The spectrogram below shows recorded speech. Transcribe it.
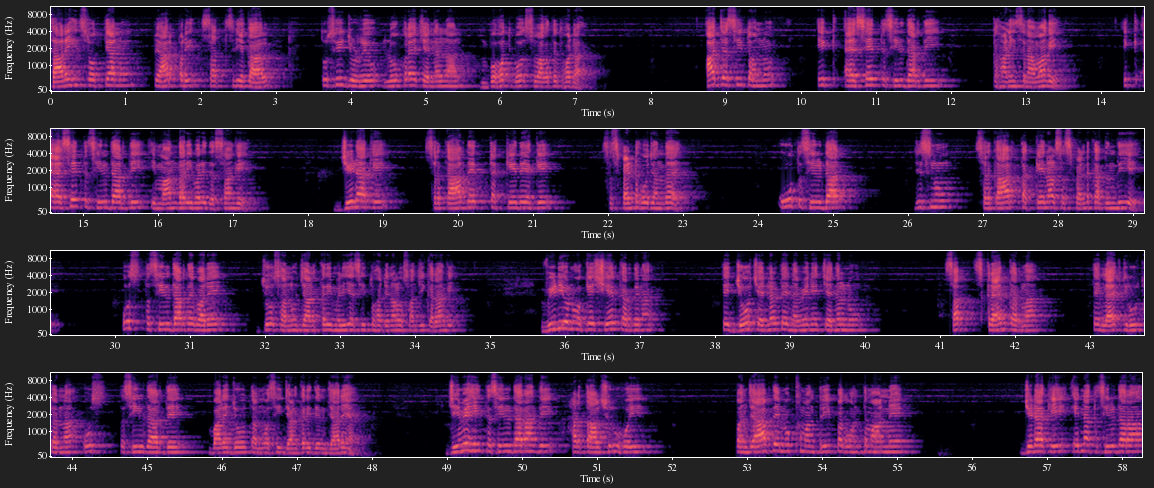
ਸਾਰੇ ਹੀ ਸਰੋਤਿਆਂ ਨੂੰ ਪਿਆਰ ਭਰੀ ਸਤਿ ਸ੍ਰੀ ਅਕਾਲ। ਤੁਸੀਂ ਜੁੜ ਰਹੇ ਹੋ ਲੋਕ ਰਾਏ ਚੈਨਲ ਨਾਲ। ਬਹੁਤ ਬਹੁਤ ਸਵਾਗਤ ਹੈ ਤੁਹਾਡਾ। ਅੱਜ ਅਸੀਂ ਤੁਹਾਨੂੰ ਇੱਕ ਐਸੇ ਤਹਿਸੀਲਦਾਰ ਦੀ ਕਹਾਣੀ ਸੁਣਾਵਾਂਗੇ। ਇੱਕ ਐਸੇ ਤਹਿਸੀਲਦਾਰ ਦੀ ਇਮਾਨਦਾਰੀ ਬਾਰੇ ਦੱਸਾਂਗੇ, ਜਿਹੜਾ ਕਿ ਸਰਕਾਰ ਦੇ ਧੱਕੇ ਦੇ ਅੱਗੇ ਸਸਪੈਂਡ ਹੋ ਜਾਂਦਾ ਹੈ। ਉਹ ਤਹਿਸੀਲਦਾਰ ਜਿਸ ਨੂੰ ਸਰਕਾਰ ਧੱਕੇ ਨਾਲ ਸਸਪੈਂਡ ਕਰ ਦਿੰਦੀ ਹੈ ਉਸ ਤਹਿਸੀਲਦਾਰ ਦੇ ਬਾਰੇ ਜੋ ਸਾਨੂੰ ਜਾਣਕਾਰੀ ਮਿਲੀ ਅਸੀਂ ਤੁਹਾਡੇ ਨਾਲ ਉਹ ਸਾਂਝੀ ਕਰਾਂਗੇ। ਵੀਡੀਓ ਨੂੰ ਅੱਗੇ ਸ਼ੇਅਰ ਕਰ ਦੇਣਾ ਤੇ ਜੋ ਚੈਨਲ ਤੇ ਨਵੇਂ ਨੇ ਚੈਨਲ ਨੂੰ ਸਬਸਕ੍ਰਾਈਬ ਕਰਨਾ ਤੇ ਲਾਈਕ ਜ਼ਰੂਰ ਕਰਨਾ ਉਸ ਤਹਿਸੀਲਦਾਰ ਦੇ ਬਾਰੇ ਜੋ ਤੁਹਾਨੂੰ ਅਸੀਂ ਜਾਣਕਾਰੀ ਦੇਣ ਜਾ ਰਹੇ ਹਾਂ। ਜਿਵੇਂ ਹੀ ਤਹਿਸੀਲਦਾਰਾਂ ਦੀ ਹੜਤਾਲ ਸ਼ੁਰੂ ਹੋਈ, ਪੰਜਾਬ ਦੇ ਮੁੱਖ ਮੰਤਰੀ ਭਗਵੰਤ ਮਾਨ ਨੇ ਜਿਹੜਾ ਕਿ ਇਹਨਾਂ ਤਹਿਸੀਲਦਾਰਾਂ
